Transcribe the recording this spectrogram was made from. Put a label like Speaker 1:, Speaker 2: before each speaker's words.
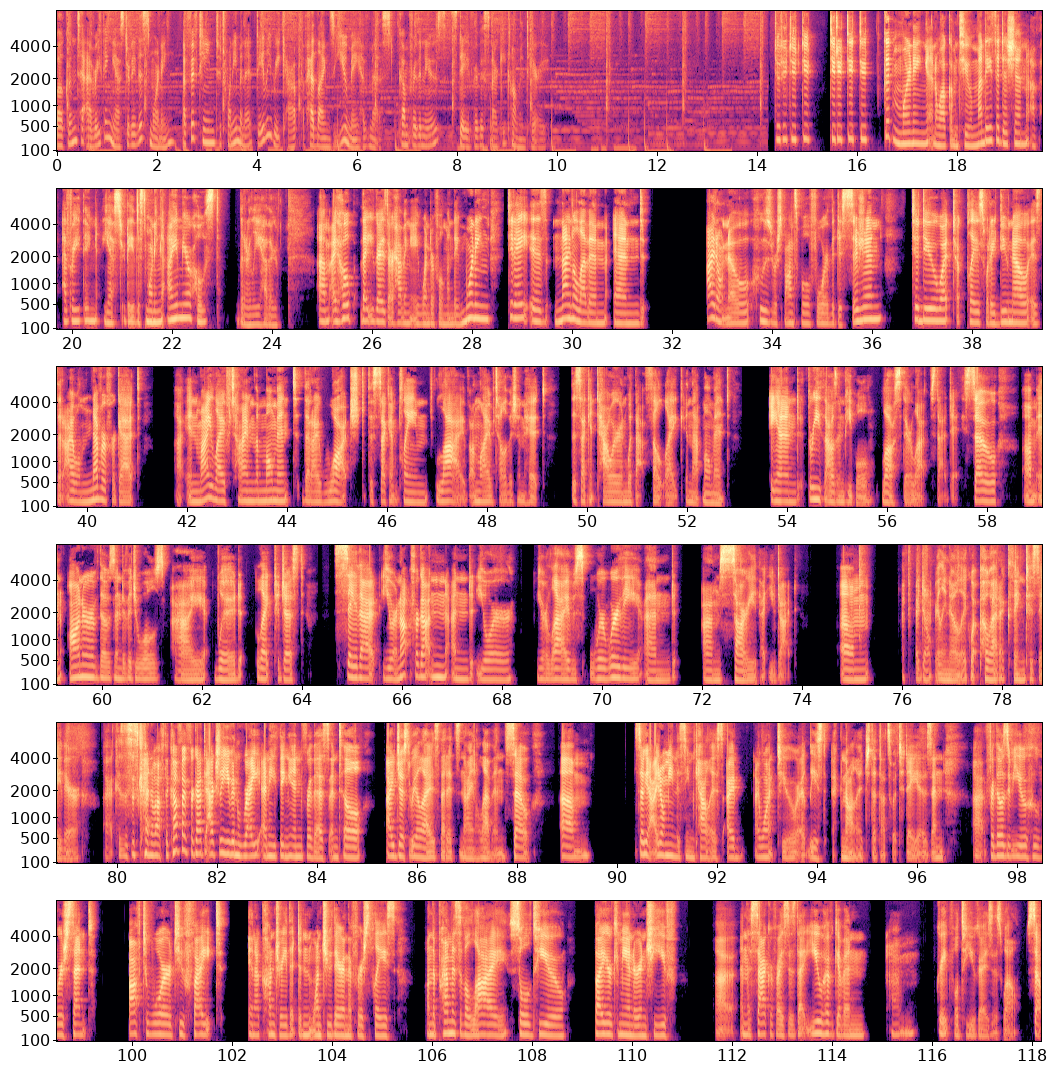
Speaker 1: Welcome to Everything Yesterday This Morning, a 15 to 20 minute daily recap of headlines you may have missed. Come for the news, stay for the snarky commentary. Good morning and welcome to Monday's edition of Everything Yesterday This Morning. I am your host, literally Heather. Um, I hope that you guys are having a wonderful Monday morning. Today is 9 11, and I don't know who's responsible for the decision to do what took place. What I do know is that I will never forget uh, in my lifetime the moment that I watched the second plane live on live television hit the second tower and what that felt like in that moment. And 3,000 people lost their lives that day. So, um, in honor of those individuals, I would like to just say that you are not forgotten and your your lives were worthy and I'm sorry that you died. Um I, I don't really know like what poetic thing to say there because uh, this is kind of off the cuff. I forgot to actually even write anything in for this until I just realized that it's 9 11. So um, so yeah, I don't mean to seem callous. I I want to at least acknowledge that that's what today is. And uh, for those of you who were sent off to war to fight in a country that didn't want you there in the first place, on the premise of a lie sold to you by your commander in chief, uh, and the sacrifices that you have given, um, grateful to you guys as well. So,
